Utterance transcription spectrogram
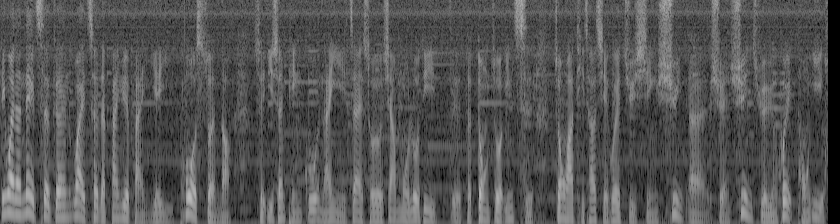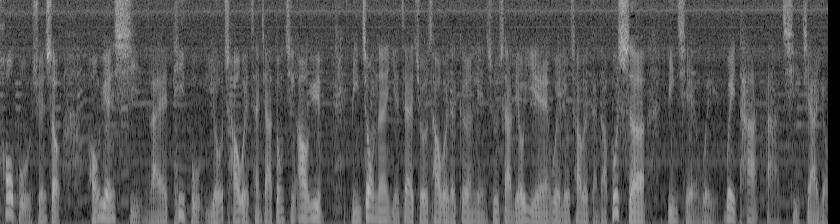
另外呢，内侧跟外侧的半月板也已破损了，所以医生评估难以在所有项目落地的的动作，因此中华体操协会举行训呃选训委员会同意候补选手。洪元喜来替补尤朝伟参加东京奥运，民众呢也在尤朝伟的个人脸书下留言，为刘朝伟感到不舍，并且为为他打气加油。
